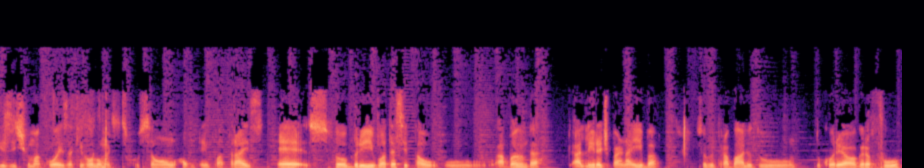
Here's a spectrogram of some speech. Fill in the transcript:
Existe uma coisa que rolou uma discussão há um tempo atrás é, sobre, vou até citar o, o, a banda, a Leira de Parnaíba, sobre o trabalho do, do coreógrafo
